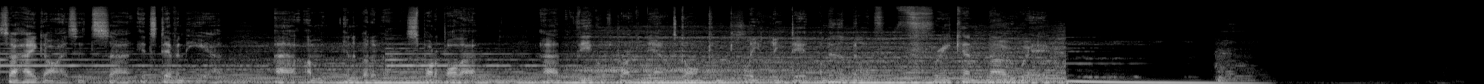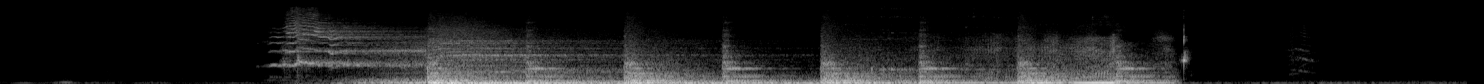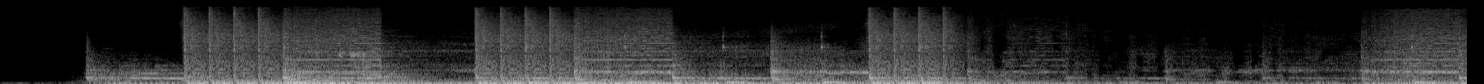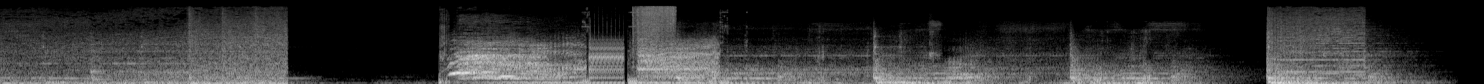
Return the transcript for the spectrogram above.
So hey guys, it's uh, it's Devon here. Uh, I'm in a bit of a spot of bother. Uh, the vehicle's broken down. It's gone completely dead. I'm in the middle of freaking nowhere.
